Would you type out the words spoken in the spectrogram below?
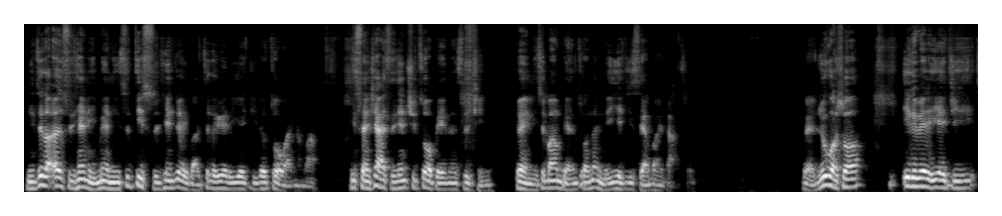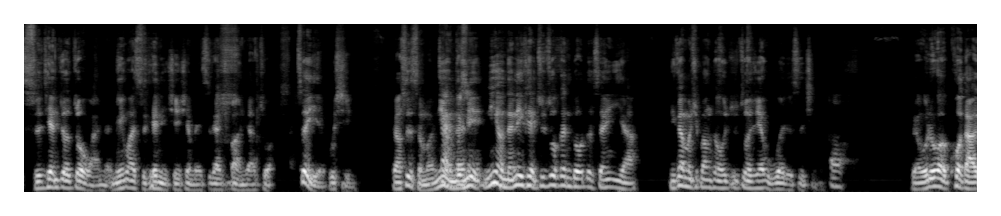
你这个二十天里面，你是第十天就把这个月的业绩都做完了吗？你省下来时间去做别人的事情，对，你是帮别人做，那你的业绩谁要帮你打折？对，如果说一个月的业绩十天就做完了，另外十天你闲闲没事干去帮人家做，这也不行。表示什么？你有能力，你有能力可以去做更多的生意啊！你干嘛去帮客户去做一些无谓的事情？哦，对我如果扩大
